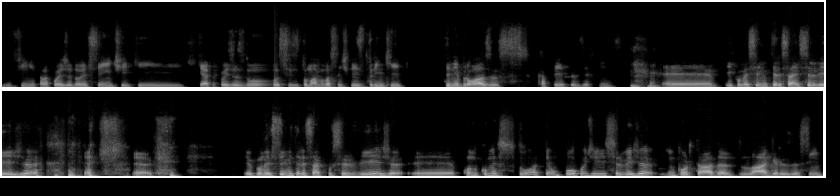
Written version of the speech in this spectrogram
Enfim, aquela coisa de adolescente que, que quer coisas doces e tomava bastante aqueles drinks tenebrosos, capetas e afins. É, e comecei a me interessar em cerveja. é, eu comecei a me interessar por cerveja é, quando começou a ter um pouco de cerveja importada, lagers, assim,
